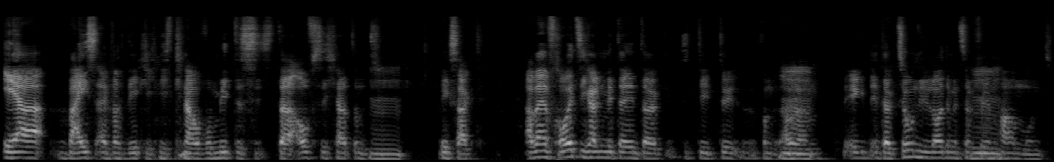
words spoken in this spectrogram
Er weiß einfach wirklich nicht genau, womit es da auf sich hat und Mhm. wie gesagt, Aber er freut sich halt mit der, Inter die, die, von, Mhm. ähm, Interaktion, die die Leute mit seinem Mhm. Film haben. Und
